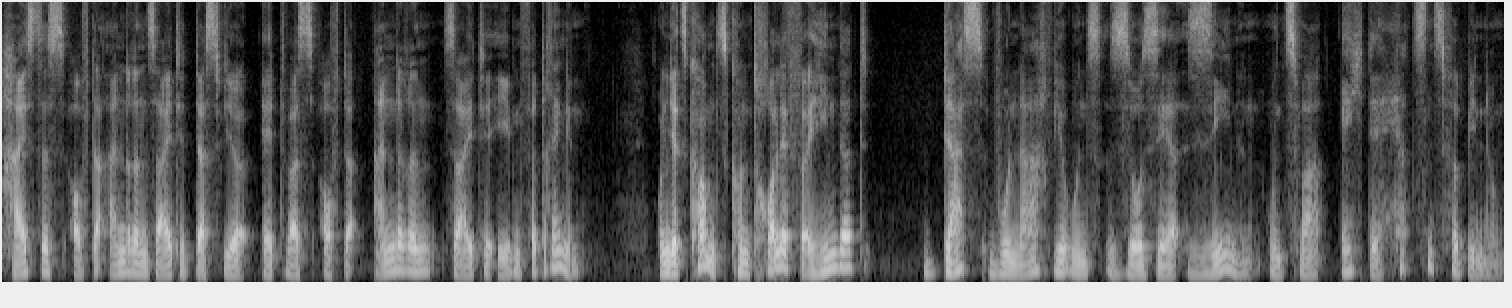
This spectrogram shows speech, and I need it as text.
heißt es auf der anderen Seite, dass wir etwas auf der anderen Seite eben verdrängen. Und jetzt kommt's, Kontrolle verhindert das, wonach wir uns so sehr sehnen, und zwar echte Herzensverbindung.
